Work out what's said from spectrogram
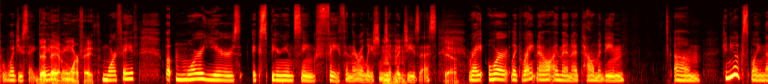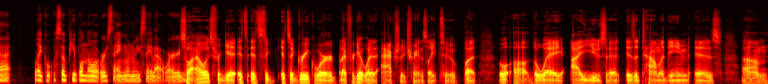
what'd you say? That they have faith? more faith. More faith, but more years experiencing faith in their relationship mm-hmm. with Jesus. Yeah. Right? Or like right now, I'm in a Talmidim. Um, can you explain that? Like so people know what we're saying when we say that word. So I always forget it's it's the it's a Greek word, but I forget what it actually translates to. But uh, the way I use it is a talmidim is um,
